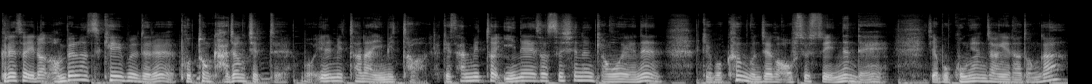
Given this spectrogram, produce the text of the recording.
그래서 이런 언밸런스 케이블들을 보통 가정집들 뭐 1m나 2m 이렇게 3m 이내에서 쓰시는 경우에는 이렇게 뭐 큰 문제가 없을 수 있는데 이제 뭐 공연장이라던가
